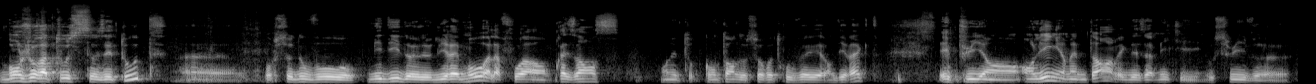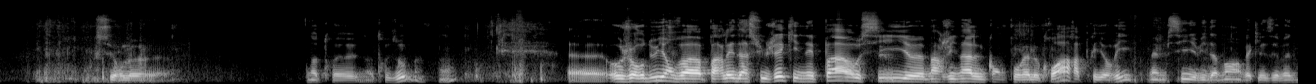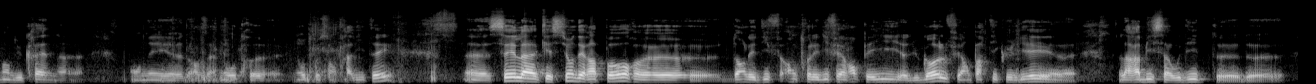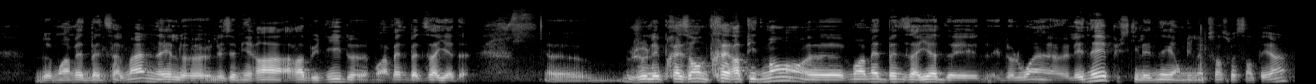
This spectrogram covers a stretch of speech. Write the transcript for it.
Bonjour à tous et toutes euh, pour ce nouveau midi de l'IREMO, à la fois en présence, on est content de se retrouver en direct, et puis en, ligne en même temps avec des amis qui nous suivent euh, sur notre, Zoom. Hein. Euh, aujourd'hui, on va parler d'un sujet qui n'est pas aussi marginal qu'on pourrait le croire, a priori, même si, évidemment, avec les événements d'Ukraine, on est dans un autre, une autre centralité. C'est la question des rapports dans les entre les différents pays du Golfe, et en particulier l'Arabie saoudite de, de, Mohamed Ben Salman et les Émirats arabes unis de Mohamed Ben Zayed. Euh, je les présente très rapidement. Euh, Mohamed Ben Zayed est, de loin euh, l'aîné, puisqu'il est né en 1961.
